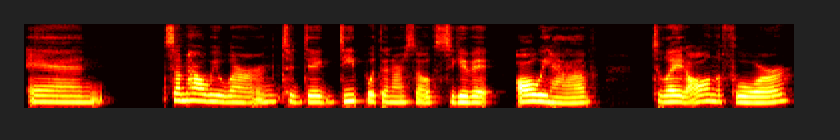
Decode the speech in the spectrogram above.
And somehow we learn to dig deep within ourselves to give it all we have, to lay it all on the floor,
